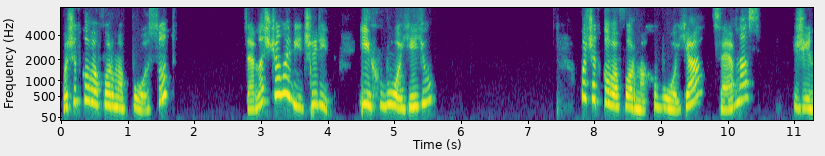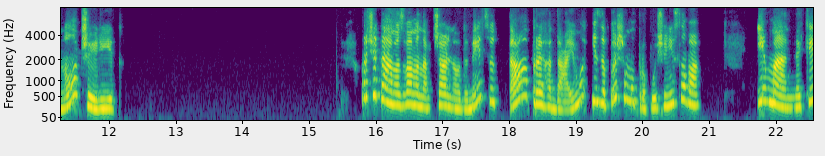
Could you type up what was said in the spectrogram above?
початкова форма посуд. Це в нас чоловічий рід. І хвоєю. Початкова форма хвоя це в нас жіночий рід. Прочитаємо з вами навчальну одиницю та пригадаємо і запишемо пропущені слова. Іменники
